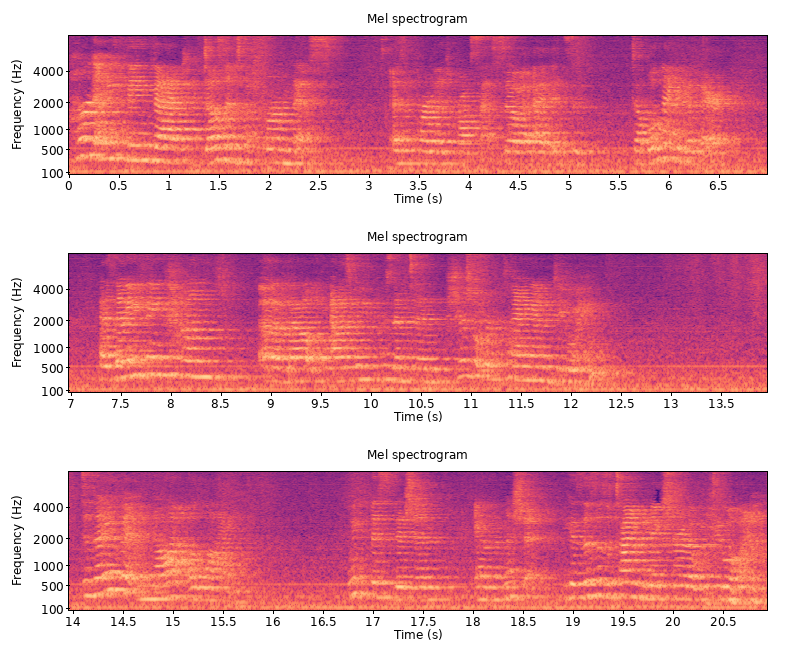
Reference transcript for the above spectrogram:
heard anything that doesn't affirm this as a part of this process? So uh, it's a double negative there. Has anything come about as we presented, here's what we're planning on doing? Does any of it not align with this vision and the mission? Because this is a time to make sure that we do align. I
